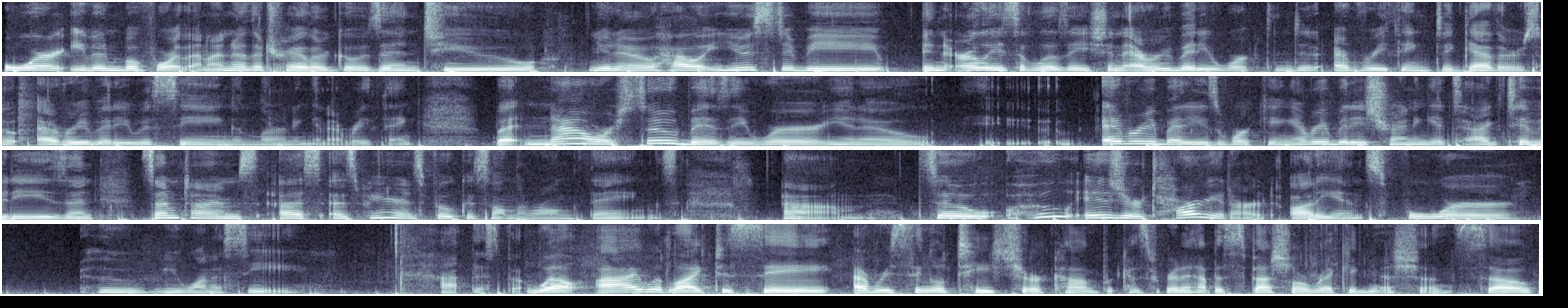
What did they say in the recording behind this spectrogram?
or even before then. I know the trailer goes into, you know, how it used to be in early civilization, everybody worked and did everything together. So everybody was seeing and learning and everything. But now we're so busy where, you know, everybody's working, everybody's trying to get to activities, and sometimes us as parents focus on the wrong things. Um, so, who is your target audience for who you want to see at this? Well, I would like to see every single teacher come because we're going to have a special recognition. So,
